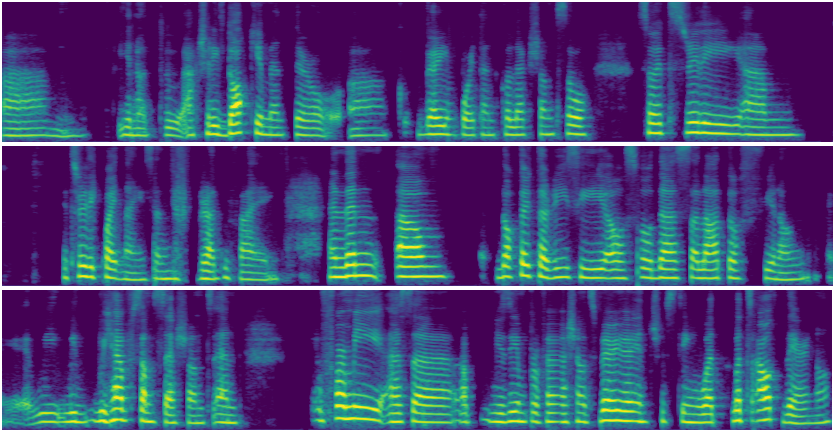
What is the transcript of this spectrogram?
um, you know, to actually document their uh, very important collection. So, so it's really, um, it's really quite nice and gratifying. And then um, Dr. Tarisi also does a lot of, you know, we we we have some sessions and for me as a, a, museum professional, it's very, very interesting what what's out there, no?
